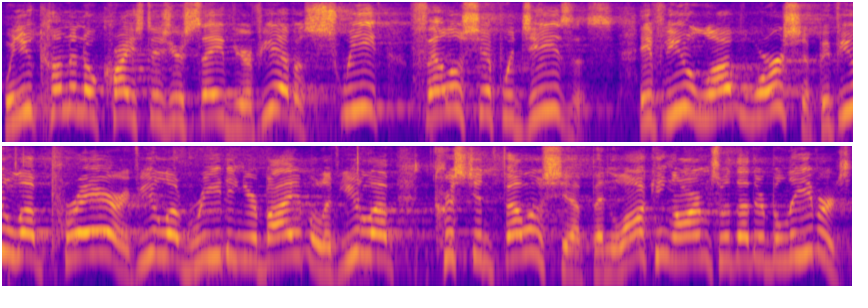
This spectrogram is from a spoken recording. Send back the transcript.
When you come to know Christ as your Savior, if you have a sweet fellowship with Jesus, if you love worship, if you love prayer, if you love reading your Bible, if you love Christian fellowship and locking arms with other believers,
